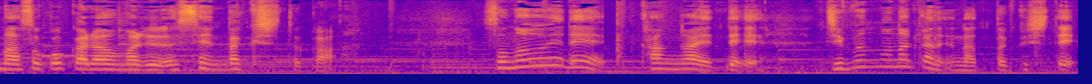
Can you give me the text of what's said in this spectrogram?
まあ、そこから生まれる選択肢とかその上で考えて自分の中で納得して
